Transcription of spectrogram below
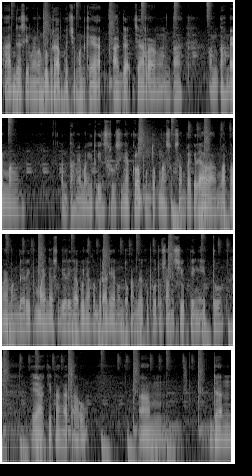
ada sih memang beberapa cuman kayak agak jarang entah entah memang entah memang itu instruksinya klub untuk masuk sampai ke dalam atau memang dari pemainnya sendiri nggak punya keberanian untuk ambil keputusan shooting itu. Ya kita nggak tahu. Um, dan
